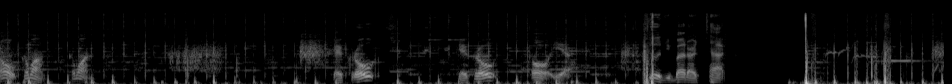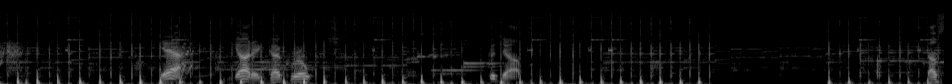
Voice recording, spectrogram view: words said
no, come on, come on. Cockroach? Cockroach? Oh, yeah. Dude, you better attack. Yeah, got it, cockroach. Good job. That's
